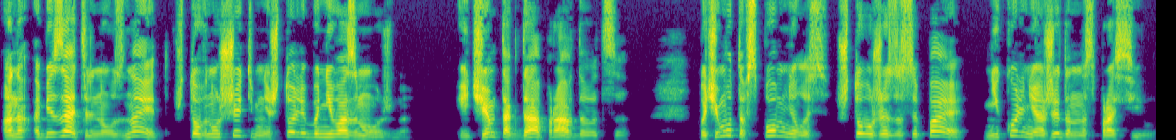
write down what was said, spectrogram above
она обязательно узнает, что внушить мне что-либо невозможно. И чем тогда оправдываться? Почему-то вспомнилось, что уже засыпая, Николь неожиданно спросила.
